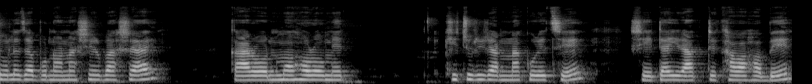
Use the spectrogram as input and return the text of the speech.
চলে যাব ননাসের বাসায়, কারণ মহরমে খিচুড়ি রান্না করেছে। সেটাই রাত্রে খাওয়া হবে।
